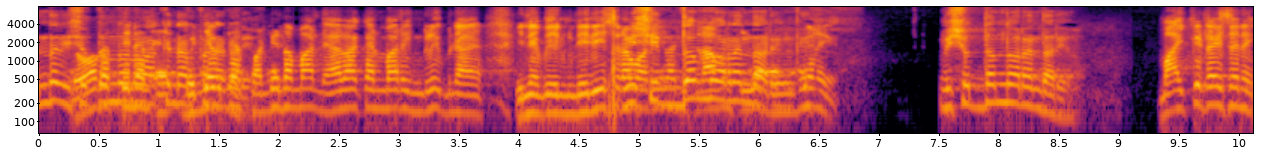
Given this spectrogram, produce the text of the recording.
എന്താ വിശുദ്ധം പണ്ഡിതന്മാർ നേതാക്കന്മാർ ഇംഗ്ലീഷ് നിരീശ്വരവാദികൾ വിശുദ്ധം എന്ന് പറഞ്ഞാൽ എന്താ അറിയോ? വിശുദ്ധം എന്ന് പറഞ്ഞാൽ എന്താ അറിയോ? മൈക്ക് ടൈസന്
